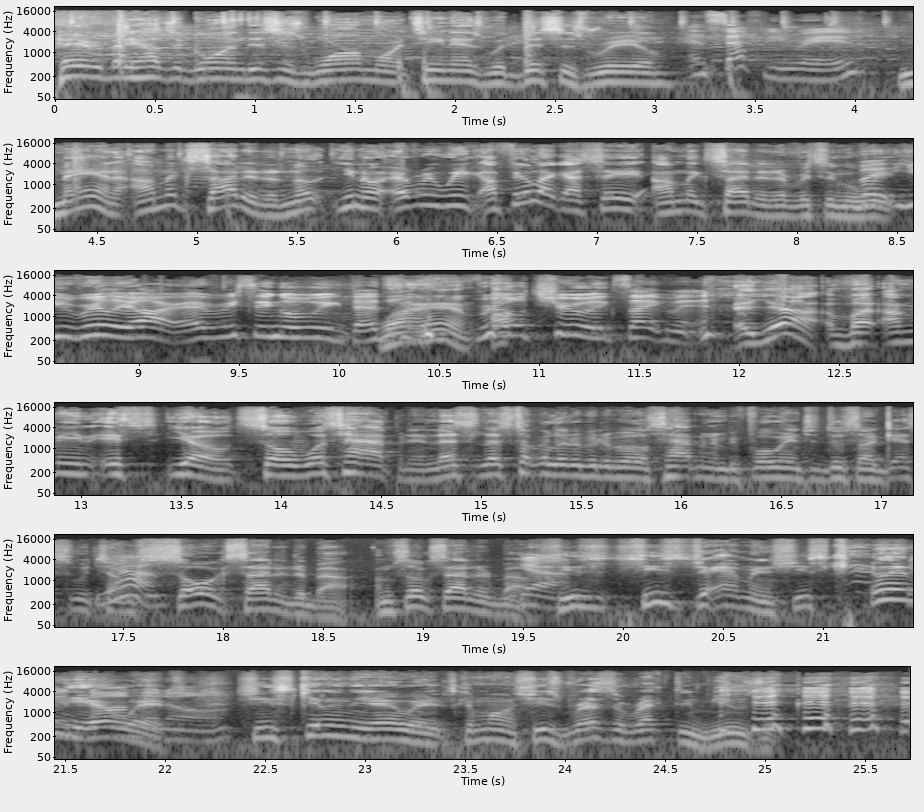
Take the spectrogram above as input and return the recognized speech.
Hey everybody, how's it going? This is Juan Martinez with This Is Real. And Stephanie Ray. Man, I'm excited. Another, you know, every week I feel like I say I'm excited every single But week. But you really are every single week. That's Well, I am. real, Uh, true excitement. Yeah, but I mean, it's yo. So what's happening? Let's let's talk a little bit about what's happening before we introduce our guest, which Yeah. I'm so excited about. I'm so excited about. Yeah. She's she's jamming. She's killing the airwaves. She's killing the airwaves. Come on, she's resurrecting music.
